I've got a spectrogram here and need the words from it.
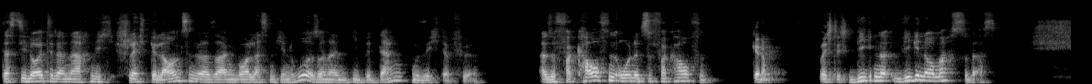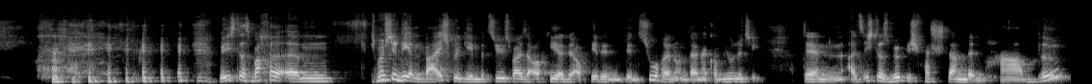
dass die Leute danach nicht schlecht gelaunt sind oder sagen, boah, lass mich in Ruhe, sondern die bedanken sich dafür. Also verkaufen, ohne zu verkaufen. Genau, richtig. Wie, genau, wie genau machst du das? wie ich das mache, ähm, ich möchte dir ein Beispiel geben, beziehungsweise auch hier, auch hier den, den Zuhörern und deiner Community. Denn als ich das wirklich verstanden habe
